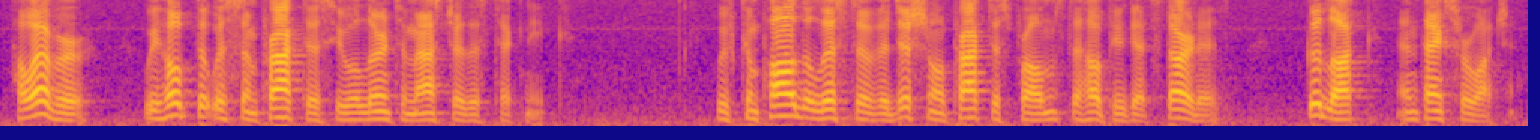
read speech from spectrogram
However, we hope that with some practice you will learn to master this technique. We've compiled a list of additional practice problems to help you get started. Good luck, and thanks for watching.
